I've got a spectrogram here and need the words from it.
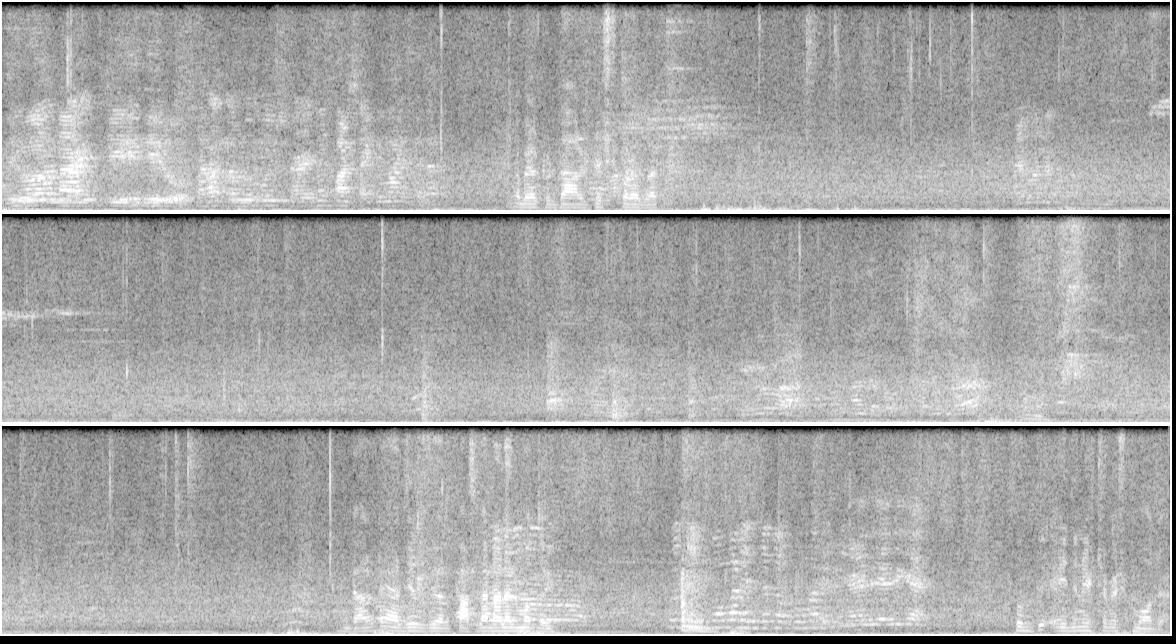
জিরো নাইন থ্রি জিরো সাতানব্বই পাঁচ টাকা মাস এবার একটু ডাল টেস্ট করা যাক ডালটা অ্যাজ ইউজুয়াল পাতলা ডালের মতোই। কিন্তু এই জিনিসটা বেশ মজা।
